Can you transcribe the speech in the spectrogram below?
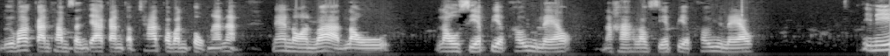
หรือว่าการทำสัญญากันกับชาติตะวันตกนั้นอะ แน่นอนว่าเราเราเสียเปรียบเขาอยู่แล้วนะคะ เราเสียเปรียบเขาอยู่แล้ว ทีนี้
